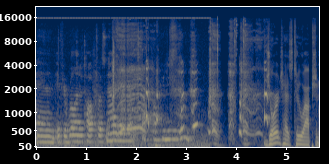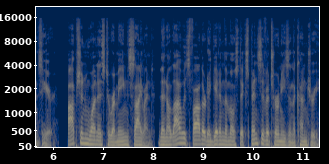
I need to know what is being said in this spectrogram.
And if you're willing to talk to us now, you're right. Stop talking to you. George has two options here. Option one is to remain silent, then allow his father to get him the most expensive attorneys in the country.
